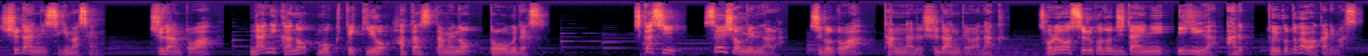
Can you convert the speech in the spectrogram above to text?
手段に過ぎません。手段とは何かの目的を果たすための道具です。しかし聖書を見るなら仕事は単なる手段ではなくそれをすること自体に意義があるということがわかります。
